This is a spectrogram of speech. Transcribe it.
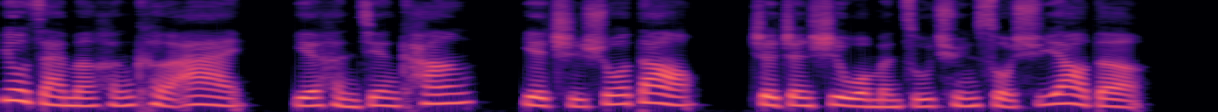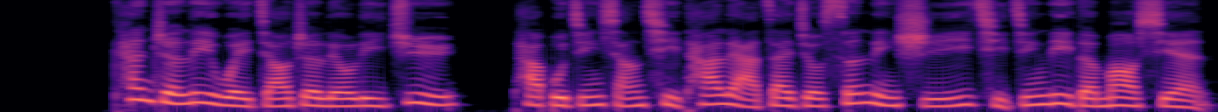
幼崽们很可爱，也很健康。叶池说道：“这正是我们族群所需要的。”看着立伟嚼着琉璃锯，他不禁想起他俩在旧森林时一起经历的冒险。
